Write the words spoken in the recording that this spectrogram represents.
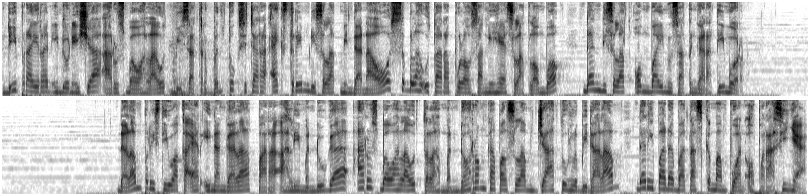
Di perairan Indonesia, arus bawah laut bisa terbentuk secara ekstrim di Selat Mindanao sebelah utara Pulau Sangihe, Selat Lombok, dan di Selat Ombai, Nusa Tenggara Timur. Dalam peristiwa KRI Nanggala, para ahli menduga arus bawah laut telah mendorong kapal selam jatuh lebih dalam daripada batas kemampuan operasinya.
